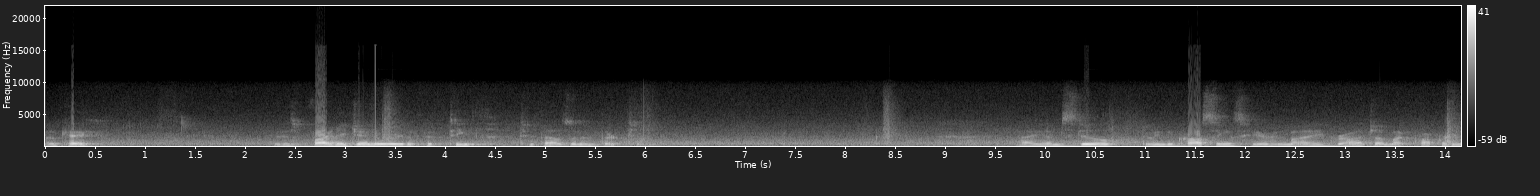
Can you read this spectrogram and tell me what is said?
Okay. It is Friday, January the 15th, 2013. I am still doing the crossings here in my garage on my property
